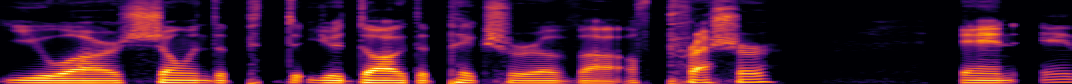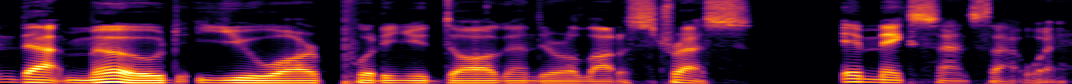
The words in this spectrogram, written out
You are showing the your dog the picture of uh, of pressure, and in that mode, you are putting your dog under a lot of stress. It makes sense that way.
